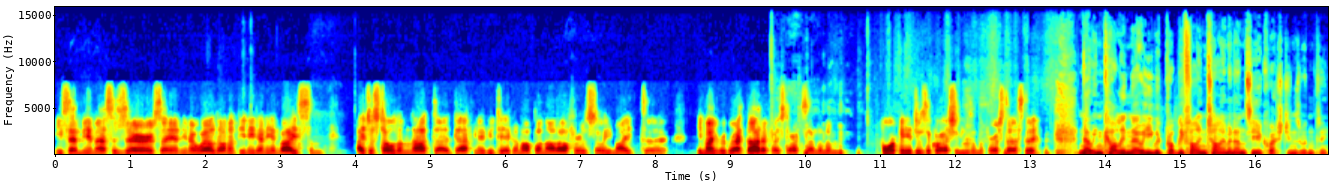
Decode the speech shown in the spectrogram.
he sent me a message there saying, you know, well done. If you need any advice, and I just told him that I'd definitely be taking him up on that offer, so he might uh, he might regret that if I start sending him four pages of questions on the first test day. Knowing Colin, though, he would probably find time and answer your questions, wouldn't he?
